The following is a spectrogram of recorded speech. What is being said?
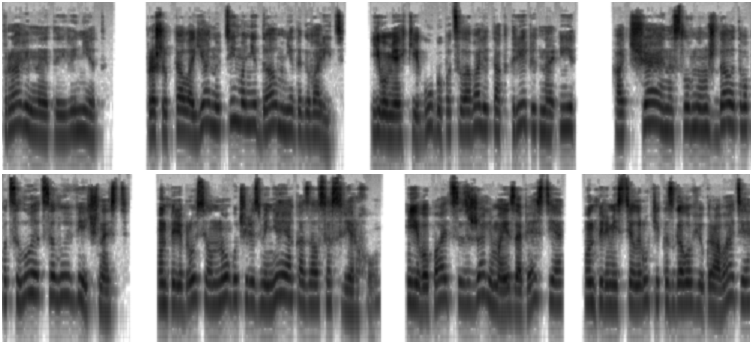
правильно это или нет», – прошептала я, но Тима не дал мне договорить. Его мягкие губы поцеловали так трепетно и отчаянно, словно он ждал этого поцелуя целую вечность. Он перебросил ногу через меня и оказался сверху. Его пальцы сжали мои запястья, он переместил руки к изголовью кровати,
